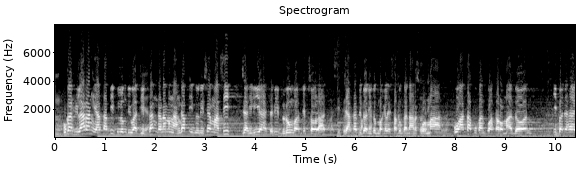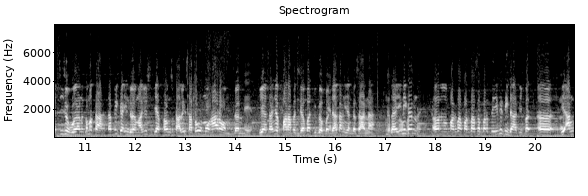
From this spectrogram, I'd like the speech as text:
Hmm. Bukan dilarang ya, tapi belum diwajibkan yeah. karena menganggap Indonesia masih jahiliyah, jadi belum wajib sholat. Zakat juga dihitung pakai satu kandang kurma. Puasa bukan puasa Ramadan. Ibadah haji juga bukan ke Mekah, tapi ke Indramayu setiap tahun sekali satu Muharram dan yeah. biasanya para pejabat juga iya. berdatang yang ke sana. Nah ini kan eh, fakta-fakta uh, seperti ini tidak di, uh, diang,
